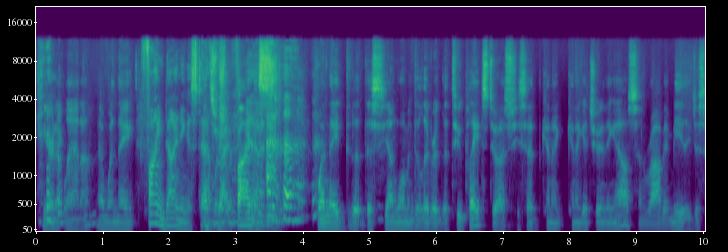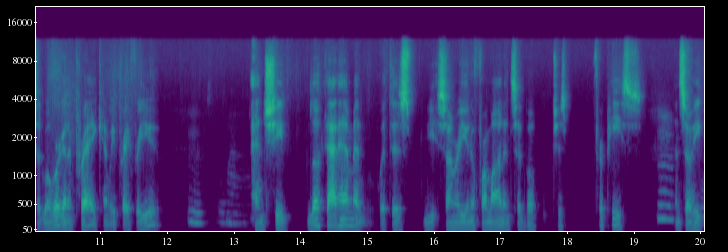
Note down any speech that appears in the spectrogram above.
here in Atlanta, mm-hmm. and when they Fine dining that's establishment. right, fine Yes. dining. when they this young woman delivered the two plates to us, she said, "Can I can I get you anything else?" And Rob immediately just said, "Well, we're going to pray. Can we pray for you?" Mm. And she looked at him and with his summer uniform on and said, "Well, just for peace." Mm. And so he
